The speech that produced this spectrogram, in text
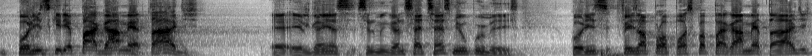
O Corinthians queria pagar a metade. é, ele ganha, se não me engano, 700 mil por mês. Corinthians fez uma proposta para pagar a metade,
